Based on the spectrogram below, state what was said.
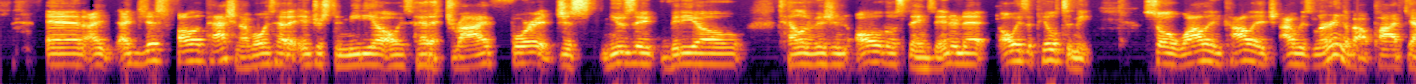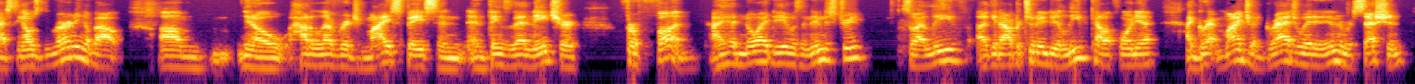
and I, I just followed passion. I've always had an interest in media, always had a drive for it. Just music, video, television, all those things. The internet always appealed to me. So while in college, I was learning about podcasting. I was learning about, um, you know, how to leverage MySpace and, and things of that nature for fun. I had no idea it was an industry. So I leave, I get an opportunity to leave California. I gra- mind you, I graduated in a recession,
